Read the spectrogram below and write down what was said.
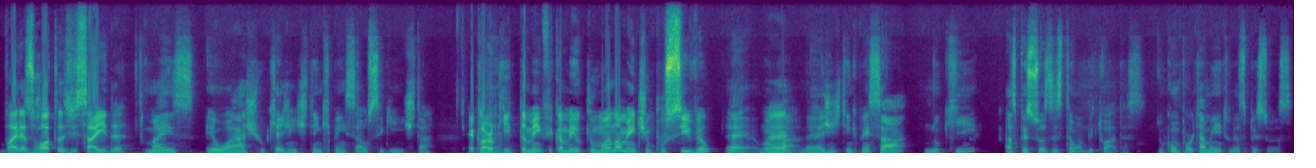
várias rotas de saída. Mas eu acho que a gente tem que pensar o seguinte, tá? É claro É. que também fica meio que humanamente impossível. É, vamos Né? lá. Né? A gente tem que pensar no que as pessoas estão habituadas, no comportamento das pessoas.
